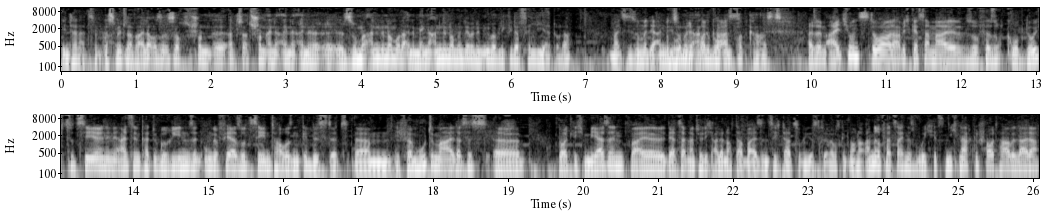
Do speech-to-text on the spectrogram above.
international. Das ist mittlerweile, also ist auch schon, äh, hat, hat schon eine, eine, eine äh, Summe angenommen oder eine Menge angenommen, in der man den Überblick wieder verliert, oder? du meinst die Summe der Die angebotenen Summe der angebotenen Podcasts? Podcasts. Also im iTunes Store, da habe ich gestern mal so versucht grob durchzuzählen, in den einzelnen Kategorien sind ungefähr so 10.000 gelistet. Ähm, ich vermute mal, dass es äh, deutlich mehr sind, weil derzeit natürlich alle noch dabei sind, sich da zu registrieren. Aber es gibt auch noch andere Verzeichnisse, wo ich jetzt nicht nachgeschaut habe, leider.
